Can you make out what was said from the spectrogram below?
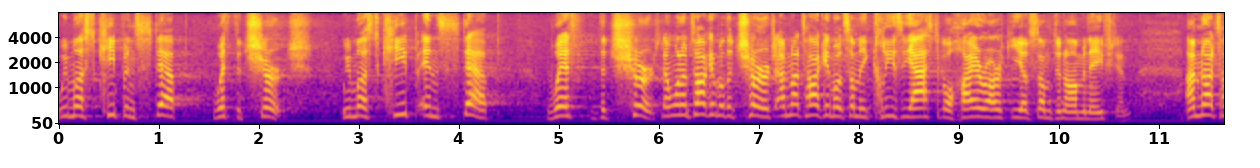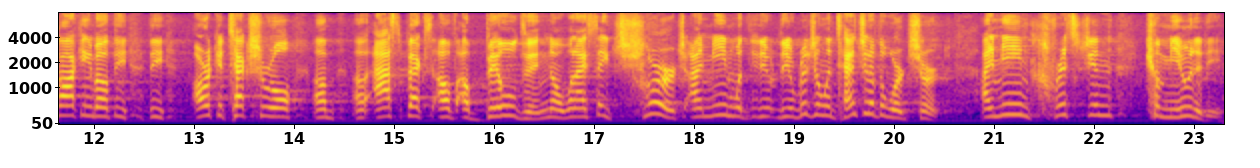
we must keep in step with the church. We must keep in step with the church. Now, when I'm talking about the church, I'm not talking about some ecclesiastical hierarchy of some denomination. I'm not talking about the, the architectural um, uh, aspects of a building. No, when I say church, I mean what the, the original intention of the word church. I mean Christian community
